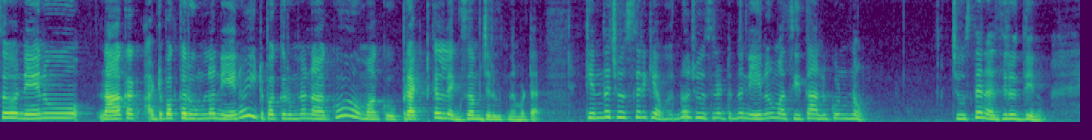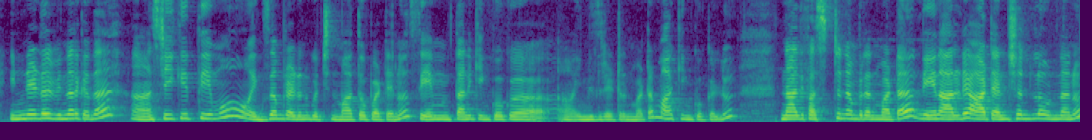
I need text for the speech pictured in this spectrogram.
సో నేను నాకు అటుపక్క రూమ్లో నేను ఇటుపక్క రూమ్లో నాకు మాకు ప్రాక్టికల్ ఎగ్జామ్ జరుగుతుందన్నమాట. కింద చూసేసరికి ఎవరినో చూసినట్టుందో. నేను మా సీత అనుకుంటున్నాం. చూస్తే నజీరుద్దీన్. ఇన్నేడో విన్నారు కదా? శ్రీకీర్తి ఏమో ఎగ్జామ్ రాయడానికి వచ్చింది మాతో పాటేను. సేమ్ తనకి ఇంకొక ఇన్విజిలేటర్ అనమాట మాకు ఇంకొకళ్ళు. నాది ఫస్ట్ నెంబర్ అనమాట నేను ఆల్రెడీ ఆ టెన్షన్లో ఉన్నాను.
